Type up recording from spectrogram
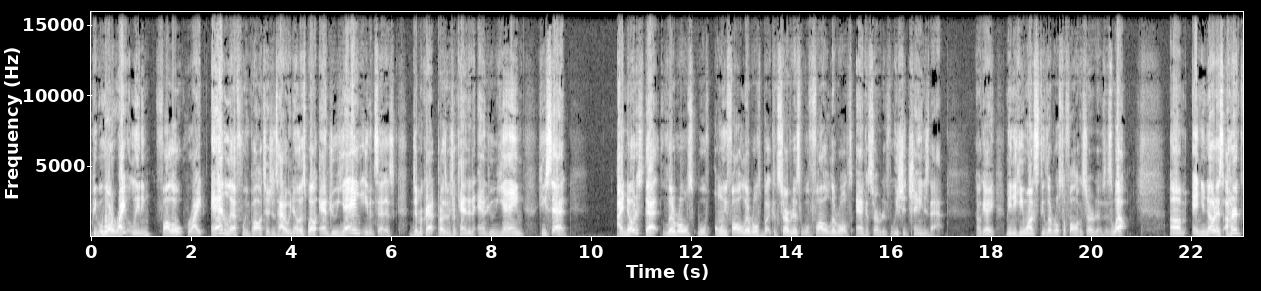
People who are right leaning follow right and left wing politicians. How do we know this? Well, Andrew Yang even said this. Democrat presidential candidate Andrew Yang. He said, I noticed that liberals will only follow liberals, but conservatives will follow liberals and conservatives. We should change that. Okay? Meaning he wants the liberals to follow conservatives as well. Um, and you notice 100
